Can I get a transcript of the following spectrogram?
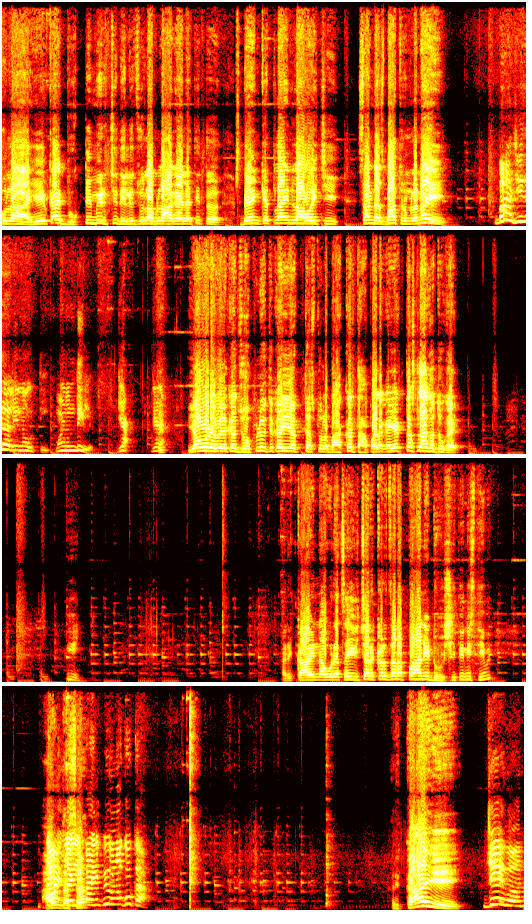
तुला? हे काय भुकटी मिरची दिली जुलाब लागायला तिथं? बँकेत लाईन लावायची. संडास बाथरूमला नाही? भाजी झाली नव्हती म्हणून दिले. घ्या एवढ्या वेळ काय झोपली होती काय एक तास? तुला भाकर थापायला काय एक तास लागतो काय? हम्म. अरे काय नवऱ्याचा विचार कर जरा पाणी ढोशी ती निसती. आव तांदळी तसा? पाणी पिऊ नको का? अरे काय? जेवण.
